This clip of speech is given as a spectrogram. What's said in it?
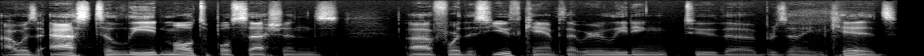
I was asked to lead multiple sessions uh, for this youth camp that we were leading to the Brazilian kids.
